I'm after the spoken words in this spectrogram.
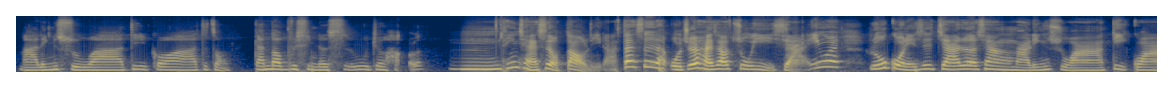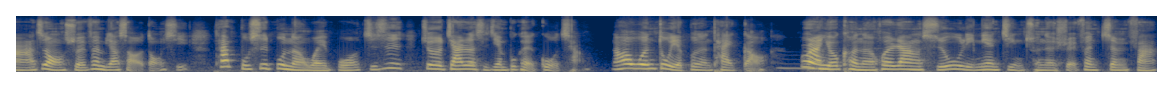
马铃薯啊、地瓜啊这种干到不行的食物就好了？嗯，听起来是有道理啦，但是我觉得还是要注意一下，因为如果你是加热像马铃薯啊、地瓜啊这种水分比较少的东西，它不是不能微波，只是就加热时间不可以过长，然后温度也不能太高，不然有可能会让食物里面仅存的水分蒸发，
